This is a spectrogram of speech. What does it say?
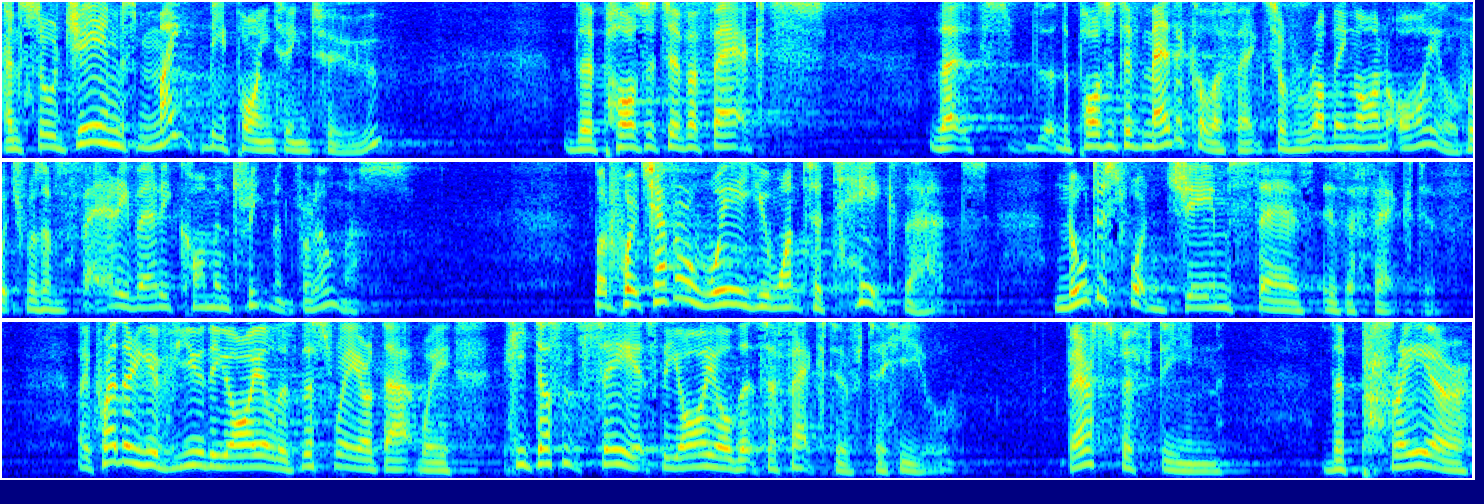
And so James might be pointing to the positive effects that the positive medical effects of rubbing on oil, which was a very, very common treatment for illness. But whichever way you want to take that, notice what James says is effective. Like whether you view the oil as this way or that way, he doesn't say it's the oil that's effective to heal. Verse 15 the prayer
